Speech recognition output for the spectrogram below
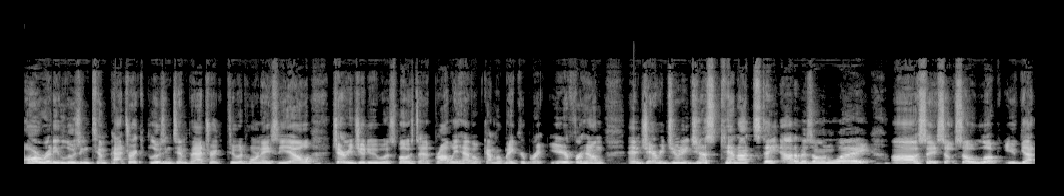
already losing Tim Patrick, losing Tim Patrick to a torn ACL. Jerry Jeudy was supposed to probably have a kind of a make or break year for him, and Jerry Jeudy just cannot stay out of his own way. Uh, say so. So look, you got.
